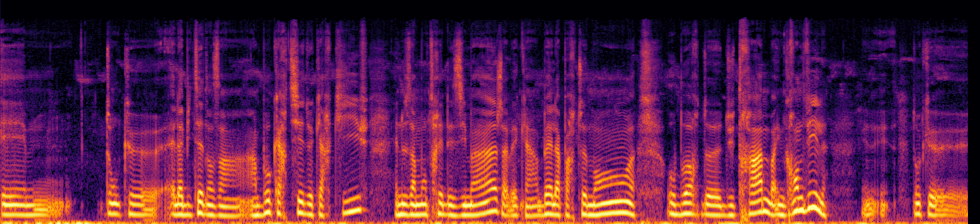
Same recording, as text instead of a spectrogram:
Et donc, euh, elle habitait dans un, beau quartier de Kharkiv. Elle nous a montré des images avec un bel appartement euh, au bord du tram, une grande ville. Donc, euh,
